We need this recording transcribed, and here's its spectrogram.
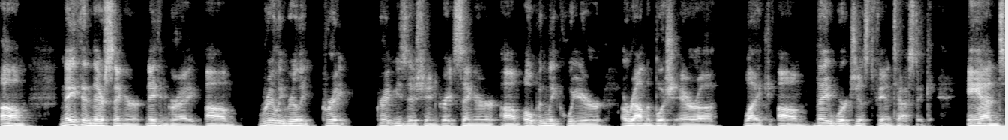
um Nathan, their singer, Nathan Gray, um, really, really great, great musician, great singer, um, openly queer around the Bush era. Like um they were just fantastic. And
